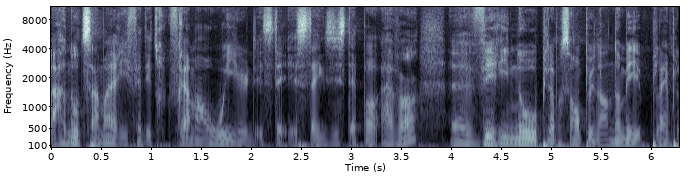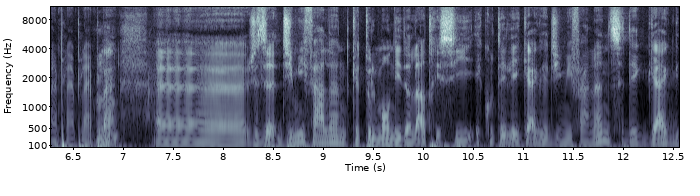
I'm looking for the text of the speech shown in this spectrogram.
Arnaud de Samer, il fait des trucs vraiment weird, ça n'existait pas avant. Euh, Verino, puis après ça, on peut en nommer plein, plein, plein, plein, plein. Mhm. Euh, je veux dire, Jimmy Fallon, que tout le monde idolâtre ici, écoutez les gags de Jimmy Fallon, c'est des gags.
